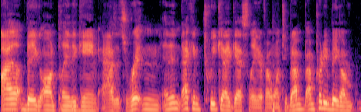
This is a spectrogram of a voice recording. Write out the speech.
I'm big on playing the game as it's written, and then I can tweak it, I guess, later if I want to. But I'm, I'm pretty big on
